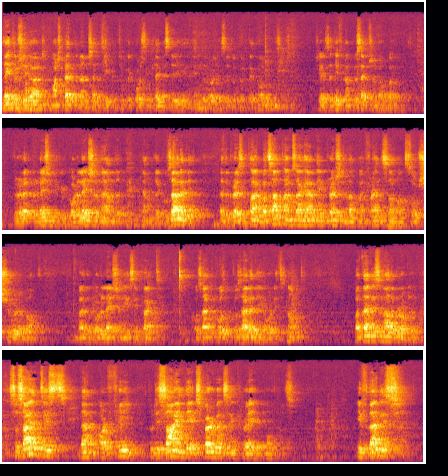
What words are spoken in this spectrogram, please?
later she learned much better and said, took a course in chemistry in, in the Royal Institute of Technology. She has a different perception of uh, the relation between correlation and, and the causality at the present time. But sometimes I have the impression that my friends are not so sure about whether correlation is in fact causality or it's not. But that is another problem. So scientists then are free to design the experiments and create models. If that is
